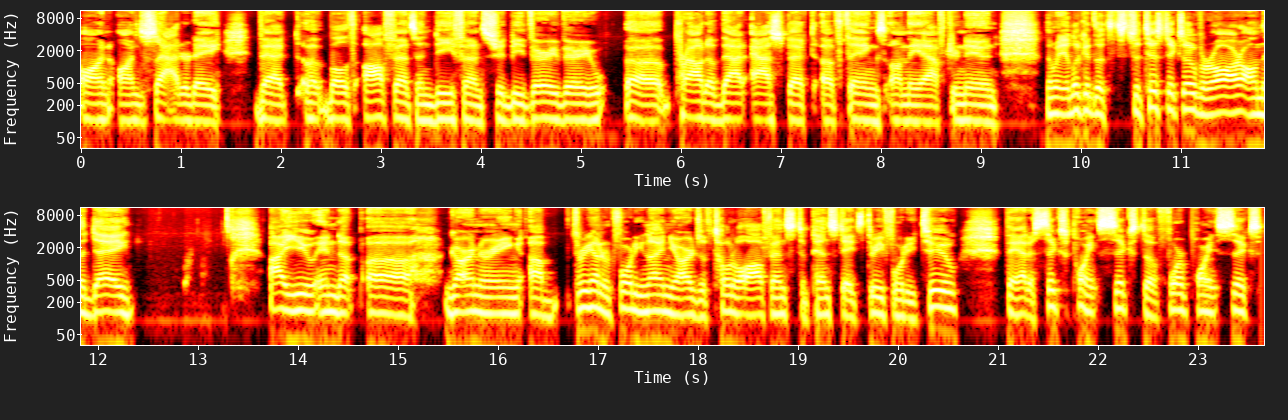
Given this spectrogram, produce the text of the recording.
on, on Saturday that uh, both offense and defense should be very, very uh, proud of that aspect of things on the afternoon. Then when you look at the statistics overall on the day, IU end up uh, garnering uh, 349 yards of total offense to Penn State's 342. They had a 6.6 to 4.6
